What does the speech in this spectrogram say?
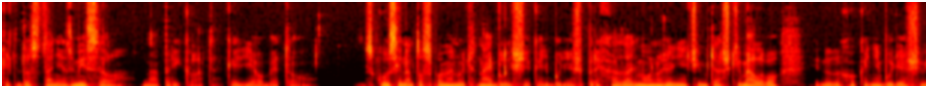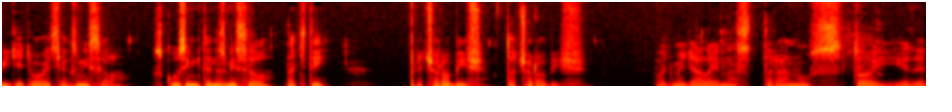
keď dostane zmysel, napríklad keď je obetou. Skúsi na to spomenúť najbližšie, keď budeš prechádzať možno že niečím ťažkým, alebo jednoducho keď nebudeš vidieť vo veciach zmysel. Skúsim ten zmysel dať ty. Prečo robíš to, čo robíš. Poďme ďalej na stranu 111.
